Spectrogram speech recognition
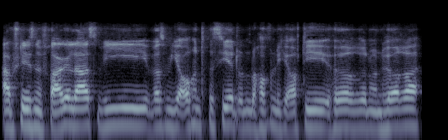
Abschließende Frage, Lars, wie, was mich auch interessiert und hoffentlich auch die Hörerinnen und Hörer,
